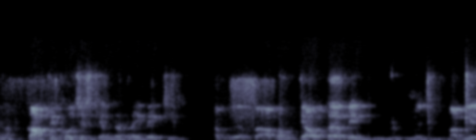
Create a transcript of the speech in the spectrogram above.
है ना? काफ़ी कुछ इसके अंदर नई नई चीज़। अब अब हम क्या होता है अभी अब ये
